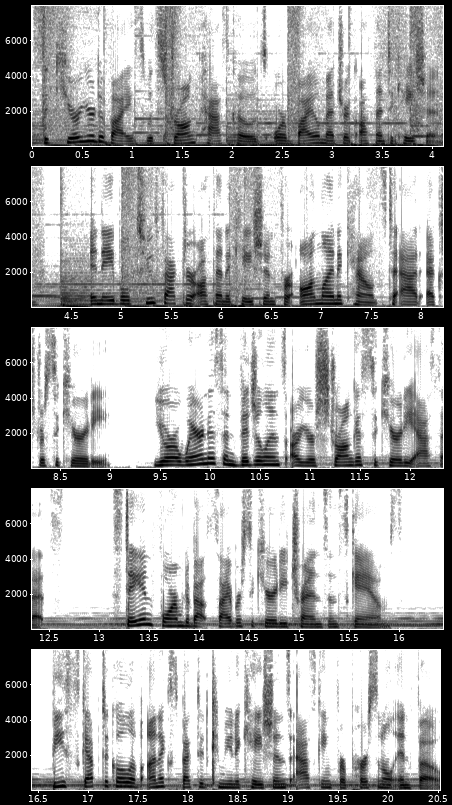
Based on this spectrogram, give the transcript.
Secure your device with strong passcodes or biometric authentication. Enable two-factor authentication for online accounts to add extra security. Your awareness and vigilance are your strongest security assets. Stay informed about cybersecurity trends and scams. Be skeptical of unexpected communications asking for personal info.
